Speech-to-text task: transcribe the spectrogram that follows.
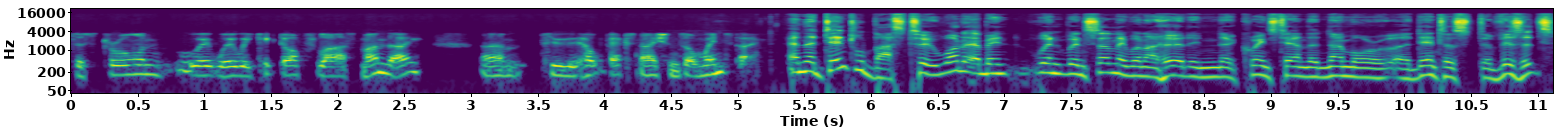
to Strahan, where, where, we kicked off last Monday, um, to help vaccinations on Wednesday. And the dental bus too. What I mean, when when suddenly when I heard in uh, Queenstown that no more uh, dentist visits,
